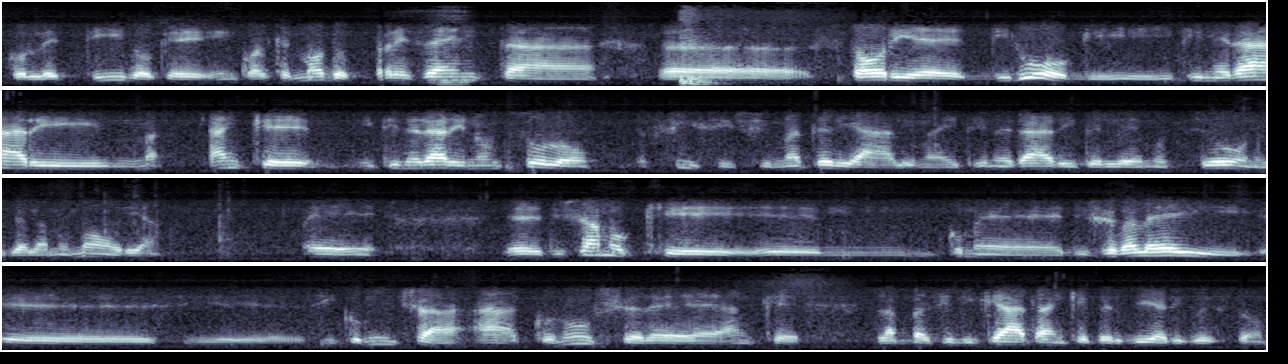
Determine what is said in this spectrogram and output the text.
collettivo che in qualche modo presenta eh, storie di luoghi, itinerari, anche itinerari non solo fisici, materiali, ma itinerari delle emozioni, della memoria. E, eh, diciamo che, eh, come diceva lei, eh, si, si, comincia a conoscere anche la Basilicata anche per via di questo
